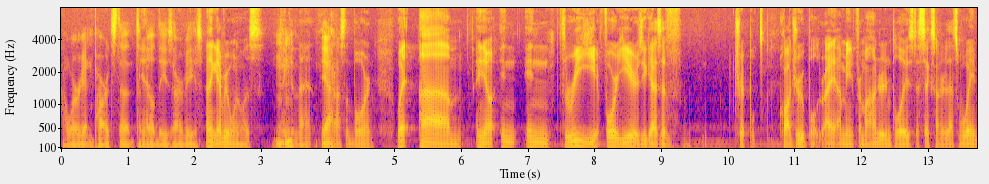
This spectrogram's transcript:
how we're getting parts to, to Yeah. build these RVs. I think everyone was thinking that Mm-hmm. Yeah. across the board. What um you know in in three year four years you guys have triple quadrupled right? I mean from hundred employees to six hundred. That's way.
